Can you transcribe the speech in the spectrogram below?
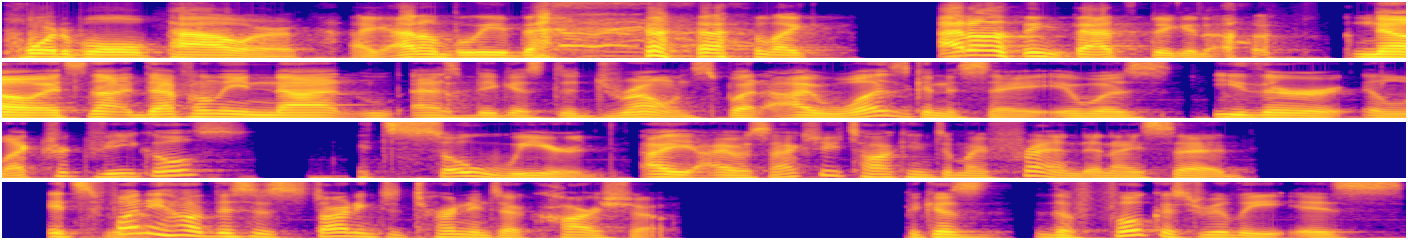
portable power, like I don't believe that like I don't think that's big enough. No, it's not definitely not as big as the drones, but I was gonna say it was either electric vehicles. It's so weird. I, I was actually talking to my friend and I said, it's Yeah. funny how this is starting to turn into a car show. Because the focus really is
